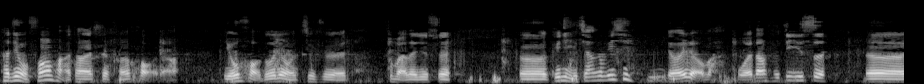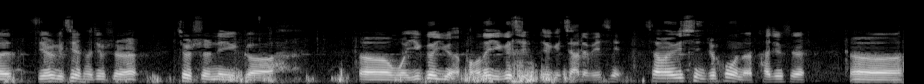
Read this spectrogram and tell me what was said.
他这种方法当然是很好的，有好多这种就是说白了就是，呃，给你们加个微信聊一聊吧。我当时第一次，呃，别人给介绍就是就是那个。呃，我一个远房的一个姐姐给加的微信，加完微信之后呢，她就是，呃，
